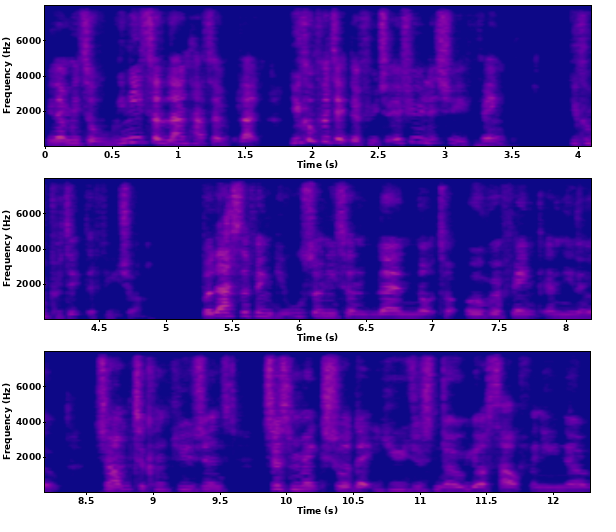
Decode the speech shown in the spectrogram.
You know what I mean? So we need to learn how to like. You can predict the future if you literally think you can predict the future. But that's the thing. You also need to learn not to overthink and you know jump to conclusions. Just make sure that you just know yourself and you know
